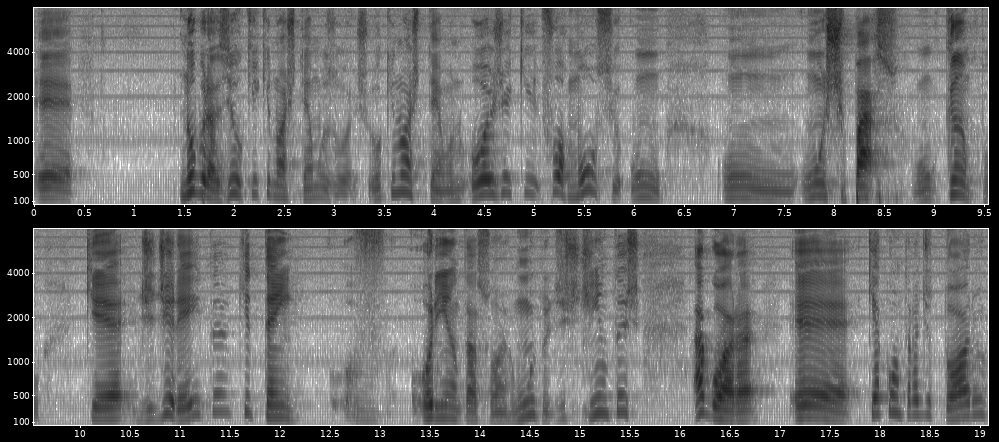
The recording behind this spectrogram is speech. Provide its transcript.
é, no Brasil, o que, que nós temos hoje? O que nós temos hoje é que formou-se um, um, um espaço, um campo que é de direita, que tem orientações muito distintas, agora, é, que é contraditório,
